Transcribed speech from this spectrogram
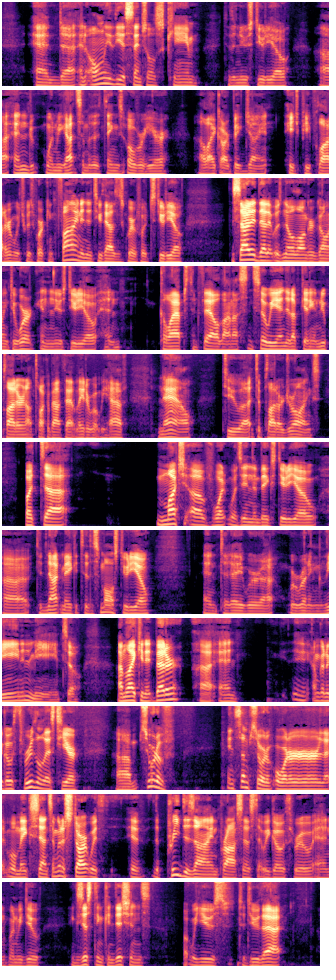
and uh, and only the essentials came to the new studio. Uh, and when we got some of the things over here, uh, like our big giant HP plotter, which was working fine in the 2,000 square foot studio, decided that it was no longer going to work in the new studio and collapsed and failed on us. And so we ended up getting a new plotter, and I'll talk about that later. What we have now to uh, to plot our drawings, but uh, much of what was in the big studio uh, did not make it to the small studio, and today we're uh, we're running lean and mean. So I'm liking it better, uh, and eh, I'm going to go through the list here, um, sort of in some sort of order that will make sense. I'm going to start with if the pre-design process that we go through and when we do existing conditions what we use to do that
